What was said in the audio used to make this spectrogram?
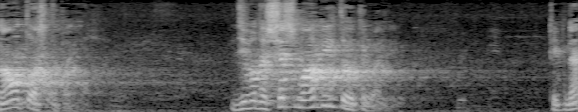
নাও তো আসতে পারে। জীবনের শেষ মাহবিল তো হতে পারে। ঠিক না?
